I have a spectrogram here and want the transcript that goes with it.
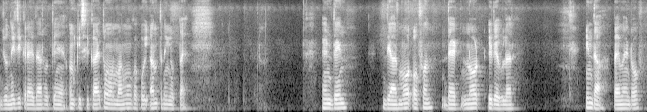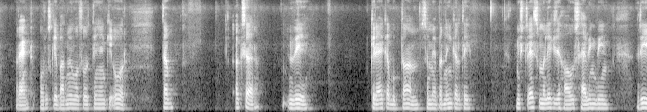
जो निजी किराएदार होते हैं, उनकी शिकायतों और मांगों का कोई अंत नहीं होता है। And then they are more often that not irregular in the payment of rent और उसके बाद में वो सोचते हैं कि और तब अक्सर वे किराए का भुगतान समय पर नहीं करते। Mistress Malik house having been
